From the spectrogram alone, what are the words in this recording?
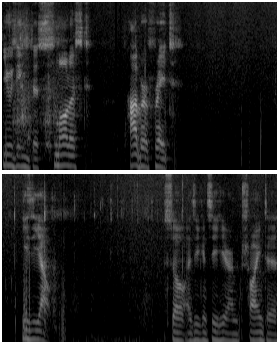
using the smallest Harbor Freight easy out. So as you can see here, I'm trying to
